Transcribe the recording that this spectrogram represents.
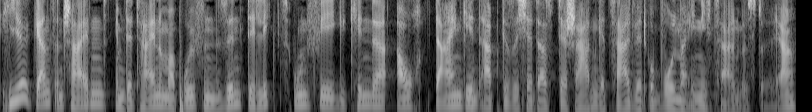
hier ganz entscheidend im Detail nochmal prüfen, sind deliktsunfähige Kinder auch dahingehend abgesichert, dass der Schaden gezahlt wird, obwohl man ihn nicht zahlen müsste. Ja?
